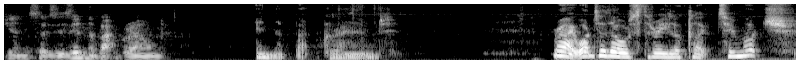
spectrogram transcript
Jen says he's in the background. in the background. Right, what do those three look like? Too much?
